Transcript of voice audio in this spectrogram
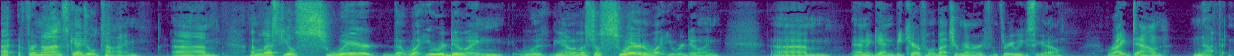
uh, for non-scheduled time, um, unless you'll swear that what you were doing was, you know, unless you'll swear to what you were doing, um, and again, be careful about your memory from three weeks ago. Write down nothing.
